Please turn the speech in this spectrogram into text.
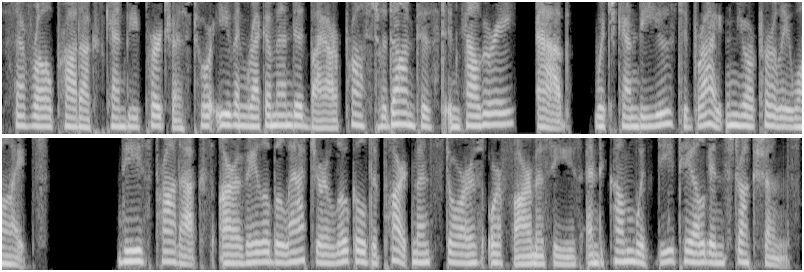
Several products can be purchased or even recommended by our prosthodontist in Calgary, AB, which can be used to brighten your pearly whites. These products are available at your local department stores or pharmacies and come with detailed instructions.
